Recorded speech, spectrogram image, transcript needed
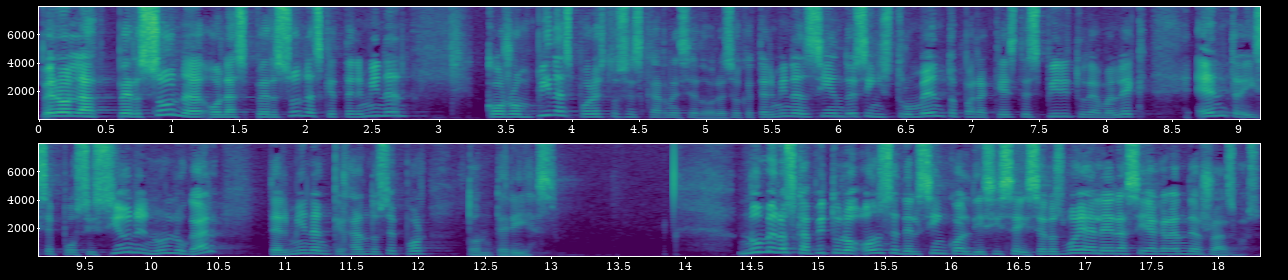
Pero la persona o las personas que terminan corrompidas por estos escarnecedores o que terminan siendo ese instrumento para que este espíritu de Amalek entre y se posicione en un lugar, terminan quejándose por tonterías. Números capítulo 11 del 5 al 16, se los voy a leer así a grandes rasgos.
